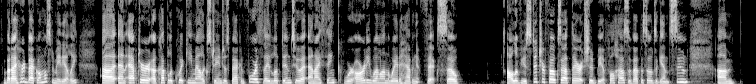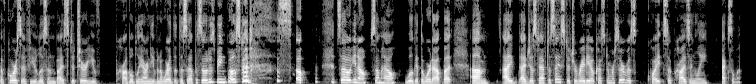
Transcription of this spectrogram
But I heard back almost immediately. Uh, and after a couple of quick email exchanges back and forth, they looked into it, and I think we're already well on the way to having it fixed. So, all of you Stitcher folks out there, it should be a full house of episodes again soon. Um, of course, if you listen by Stitcher, you probably aren't even aware that this episode is being posted. so, so you know, somehow we'll get the word out. But um, I I just have to say, Stitcher Radio customer service quite surprisingly excellent.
